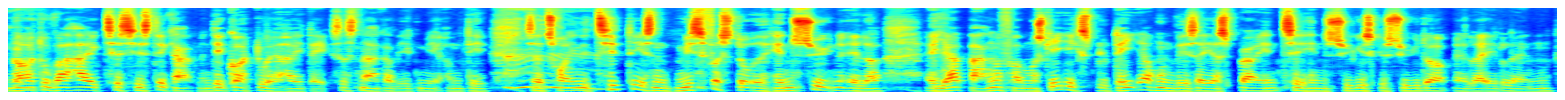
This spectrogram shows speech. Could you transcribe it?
nå, du var her ikke til sidste gang, men det er godt, du er her i dag, så snakker vi ikke mere om det. Så jeg tror egentlig tit, det er sådan et misforstået hensyn, eller at jeg er bange for, at måske eksploderer hun, hvis jeg spørger ind til hendes psykiske sygdom, eller et eller andet.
